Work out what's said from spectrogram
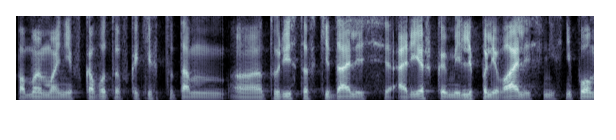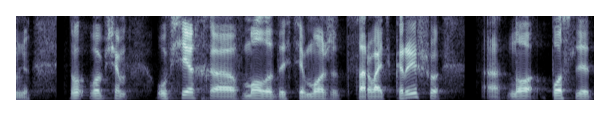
по-моему, они в кого-то, в каких-то там э, туристов кидались орешками или поливались в них, не помню. Ну, в общем, у всех э, в молодости может сорвать крышу, э, но после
